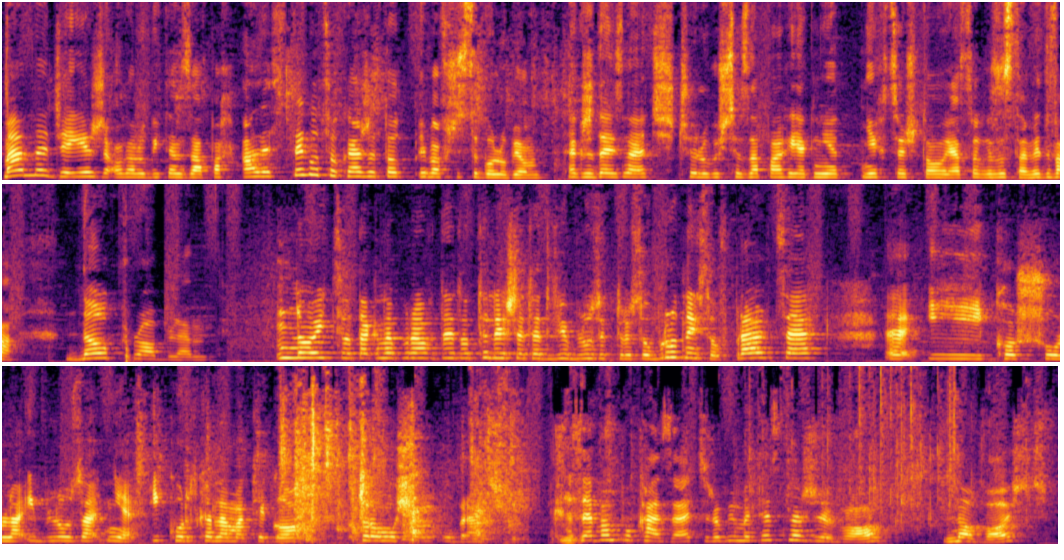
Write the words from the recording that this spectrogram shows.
Mam nadzieję, że ona lubi ten zapach, ale z tego co kojarzę, to chyba wszyscy go lubią. Także daj znać, czy lubisz ten zapach, jak nie, nie chcesz, to ja sobie zostawię dwa. No problem. No i co, tak naprawdę to tyle jeszcze te dwie bluzy, które są brudne i są w pralce e, i koszula i bluza, nie, i kurtka dla Matiego, którą musimy ubrać. Chcę wam pokazać, robimy test na żywo, nowość.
